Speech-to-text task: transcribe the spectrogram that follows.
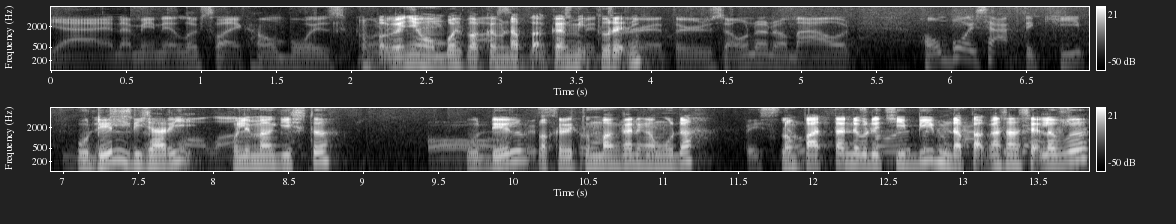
Yeah, and I mean it looks like Homeboys Nampaknya Homeboys bakal mendapatkan mid turret ni. Udil dicari oleh Magister. Udil bakal ditumbangkan dengan mudah. Lompatan daripada Chibi mendapatkan sunset lover.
